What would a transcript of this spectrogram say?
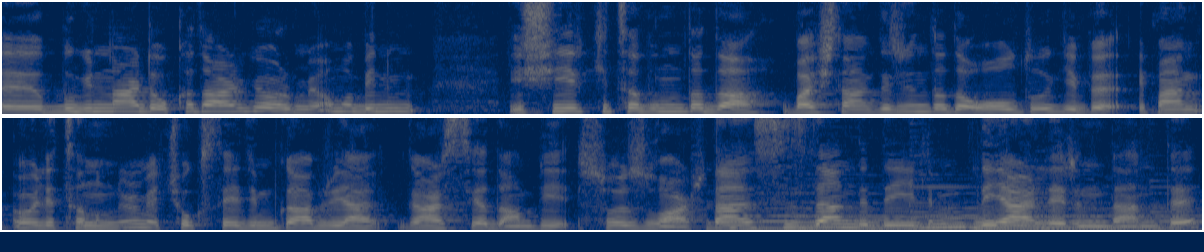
E, bugünlerde o kadar görmüyor ama benim şiir kitabımda da başlangıcında da olduğu gibi ben öyle tanımlıyorum ve çok sevdiğim Gabriel Garcia'dan bir söz var. Ben sizden de değilim, diğerlerinden de.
